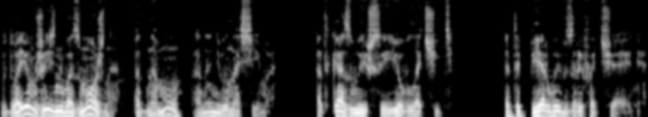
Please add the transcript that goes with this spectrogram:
Вдвоем жизнь возможна, одному она невыносима. Отказываешься ее влачить. Это первый взрыв отчаяния.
